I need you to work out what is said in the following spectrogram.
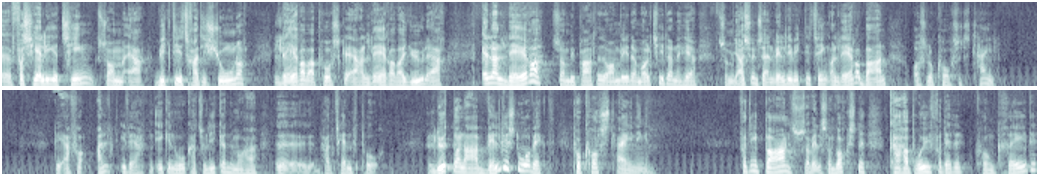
øh, forskellige ting, som er vigtige traditioner, lærer, hvad påske er, lærer, hvad jul er, eller lærer, som vi pratede om ved et af måltiderne her, som jeg synes er en vældig vigtig ting, at lære barn at slå korsets tegn. Det er for alt i verden ikke noget, katolikkerne må have øh, patent på. Luther lader vældig stor vægt på korstegningen. Fordi barn, såvel som voksne, kan have brug for dette konkrete.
